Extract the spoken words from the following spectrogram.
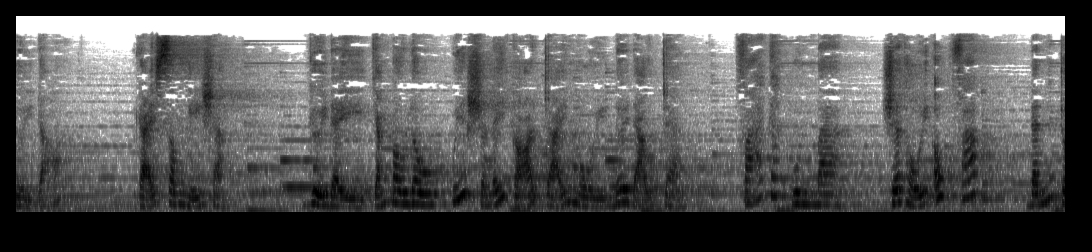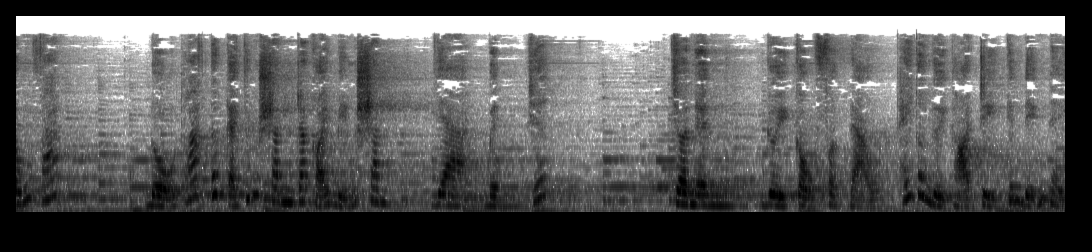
người đó. Rải xong nghĩ rằng, người đầy chẳng bao lâu quyết sẽ lấy cỏ trải ngồi nơi đạo tràng, phá các quân ma, sẽ thổi ốc pháp, đánh trống pháp độ thoát tất cả chúng sanh ra khỏi biển sanh và bệnh chết. Cho nên, người cầu Phật đạo thấy có người thọ trì kinh điển này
